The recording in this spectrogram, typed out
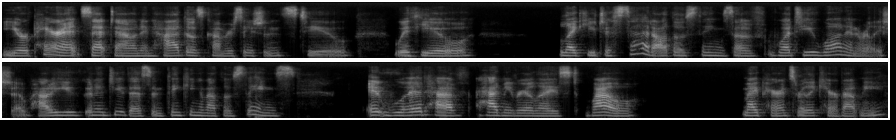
your parent sat down and had those conversations to with you, like you just said, all those things of what do you want in a relationship? How are you going to do this? And thinking about those things, it would have had me realized, wow, my parents really care about me.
